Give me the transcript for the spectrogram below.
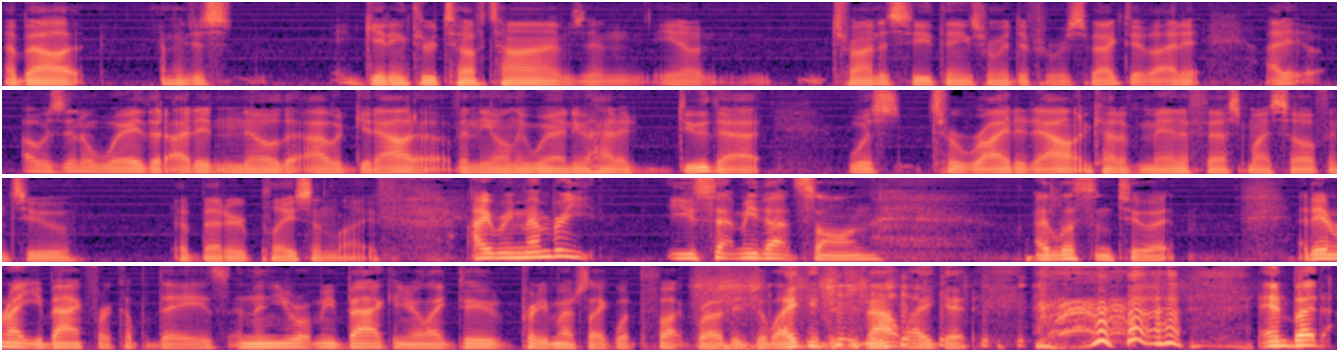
about, I mean, just getting through tough times and you know trying to see things from a different perspective. I did, I did, I was in a way that I didn't know that I would get out of, and the only way I knew how to do that was to write it out and kind of manifest myself into a better place in life. I remember you sent me that song. I listened to it. I didn't write you back for a couple days, and then you wrote me back, and you're like, "Dude, pretty much like, what the fuck, bro? Did you like it? Did you not like it?" and but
